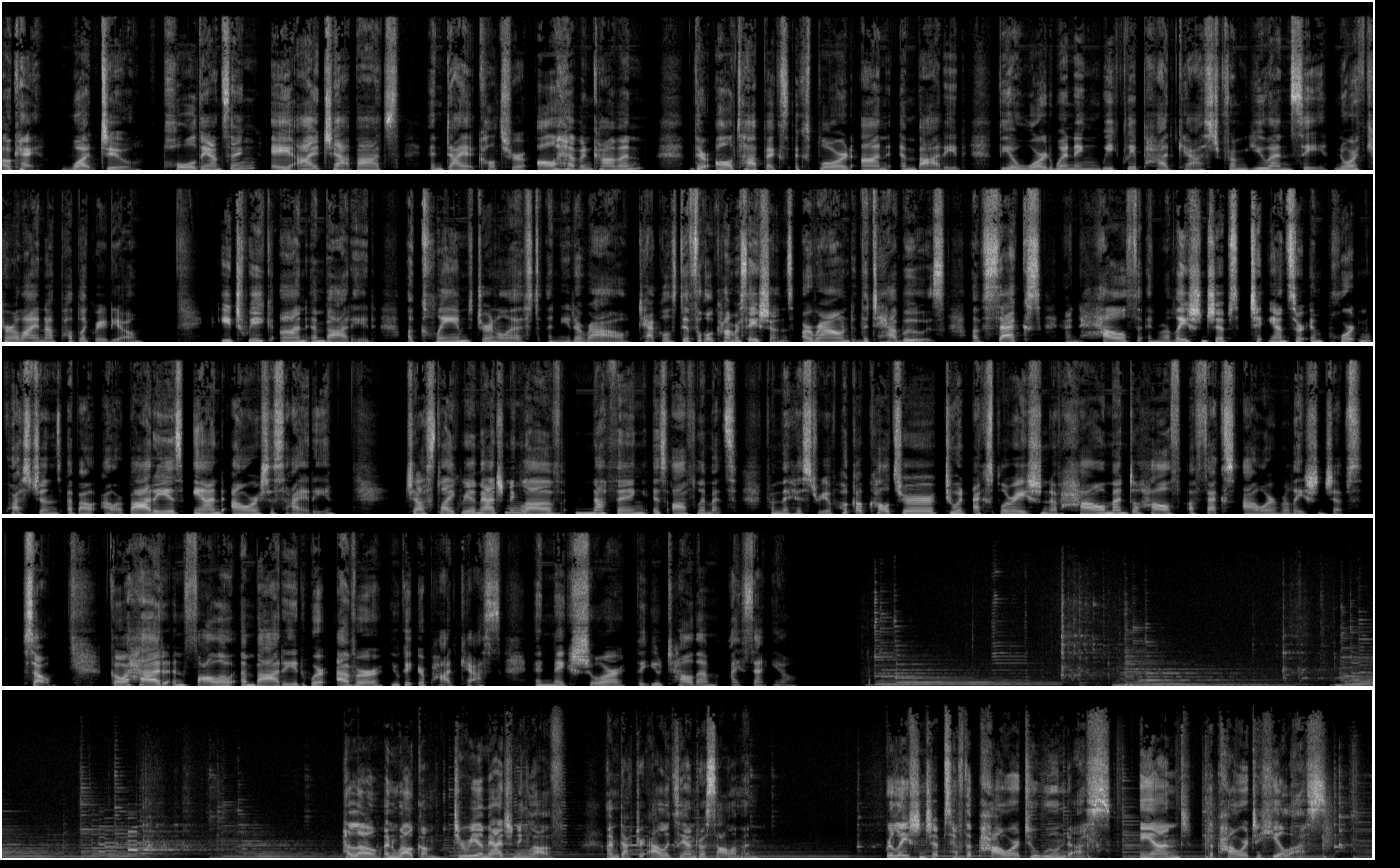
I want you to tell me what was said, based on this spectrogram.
Okay, what do pole dancing, AI chatbots, and diet culture all have in common? They're all topics explored on Embodied, the award winning weekly podcast from UNC, North Carolina Public Radio. Each week on Embodied, acclaimed journalist Anita Rao tackles difficult conversations around the taboos of sex and health and relationships to answer important questions about our bodies and our society. Just like reimagining love, nothing is off limits from the history of hookup culture to an exploration of how mental health affects our relationships. So go ahead and follow Embodied wherever you get your podcasts and make sure that you tell them I sent you. Hello and welcome to Reimagining Love. I'm Dr. Alexandra Solomon. Relationships have the power to wound us and the power to heal us.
